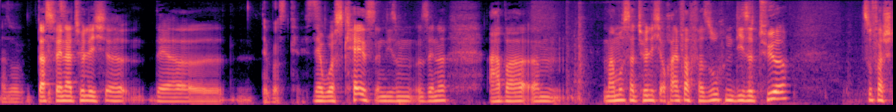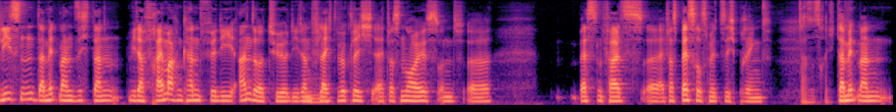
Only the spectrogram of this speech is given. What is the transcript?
Also Das wäre natürlich äh, der, der Worst Case. der Worst Case in diesem Sinne. Aber ähm, man muss natürlich auch einfach versuchen, diese Tür zu verschließen, damit man sich dann wieder freimachen kann für die andere Tür, die dann Mhm. vielleicht wirklich etwas Neues und äh, bestenfalls äh, etwas Besseres mit sich bringt, das ist richtig. damit man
